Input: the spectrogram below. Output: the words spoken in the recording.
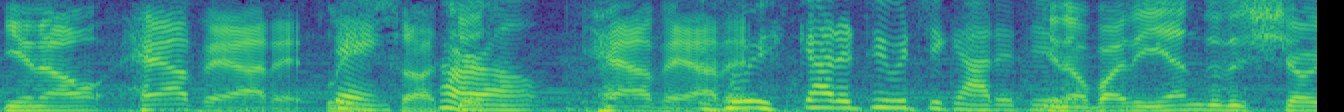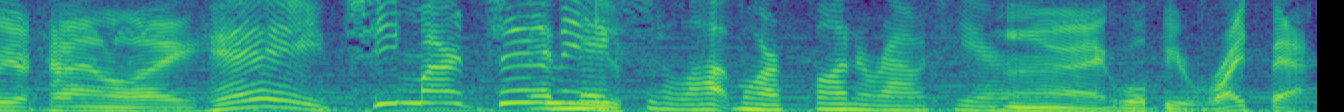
you know, have at it, Thanks, Lisa. Carl. Just have at it. we got to do what you got to do. You know, by the end of the show, you're kind of like, "Hey, T it makes it a lot more fun around here. All right, we'll be right back.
